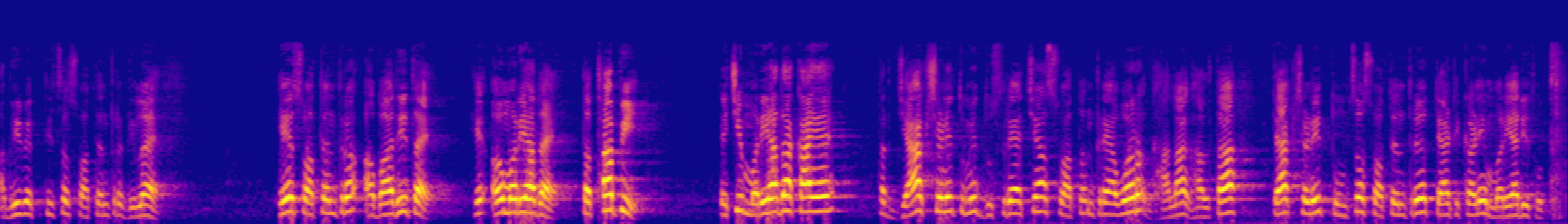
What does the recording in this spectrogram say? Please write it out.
अभिव्यक्तीचं स्वातंत्र्य दिलंय. हे स्वातंत्र्य अबाधित आहे हे अमर्याद आहे. तथापि त्याची मर्यादा काय आहे? तर ज्या क्षणी तुम्ही दुसऱ्याच्या स्वातंत्र्यावर घाला घालता त्या क्षणी तुमचं स्वातंत्र्य त्या ठिकाणी मर्यादित होतं.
